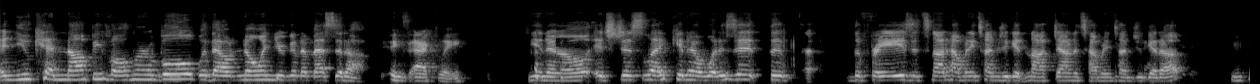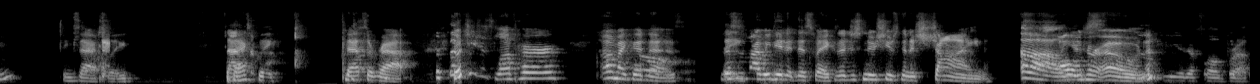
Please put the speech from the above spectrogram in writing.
And you cannot be vulnerable without knowing you're going to mess it up. Exactly you know it's just like you know what is it? The the phrase it's not how many times you get knocked down it's how many times you get up. Mm-hmm. exactly. That's exactly. A that's a wrap. Don't you just love her? Oh my goodness. Oh, this is why we did it this way because i just knew she was going to shine oh all on her so own beautiful brooke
